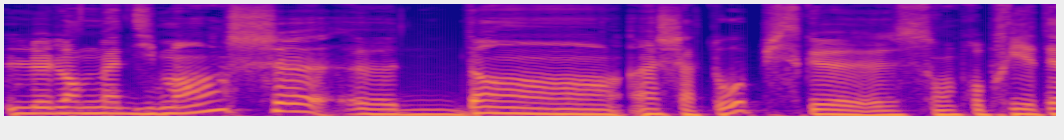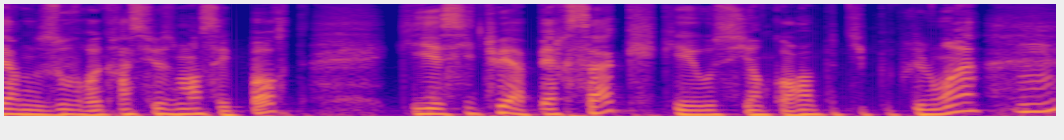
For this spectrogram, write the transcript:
le lendemain dimanche, euh, dans un château, puisque son propriétaire nous ouvre gracieusement ses portes, qui est situé à Persac, qui est aussi encore un petit peu plus loin. Mhm.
